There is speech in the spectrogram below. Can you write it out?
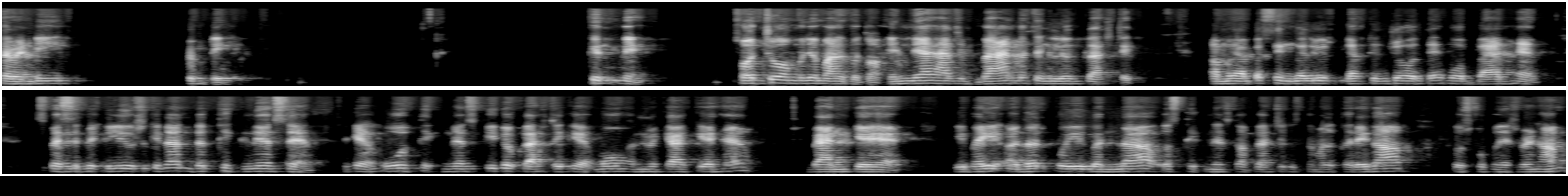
सेवेंटी फिफ्टी कितने? सोचो मुझे मार्क बताओ। India has ban the single use plastic हमारे यहाँ पे सिंगल यूज़ प्लास्टिक जो होते हैं, वो बैन है। स्पेसिफिकली उसकी ना द थिकनेस है, ठीक है? वो थिकनेस की जो प्लास्टिक है, वो हमने क्या किए हैं? बैन किए हैं। कि भाई अगर कोई बंदा उस थिकनेस का प्लास्टिक इस्तेमाल करेगा तो उसको पनिशमेंट हम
